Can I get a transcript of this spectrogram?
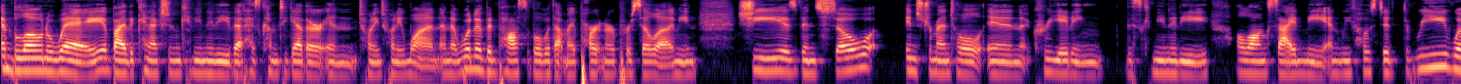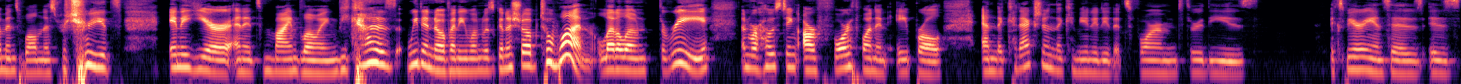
am blown away by the connection community that has come together in 2021. And it wouldn't have been possible without my partner, Priscilla. I mean, she has been so instrumental in creating this community alongside me. And we've hosted three women's wellness retreats in a year. And it's mind blowing because we didn't know if anyone was going to show up to one, let alone three. And we're hosting our fourth one in April. And the connection in the community that's formed through these experiences is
